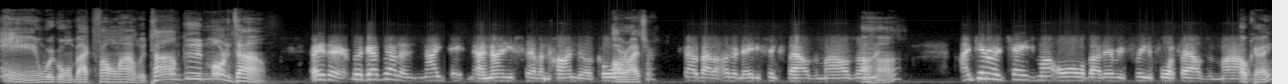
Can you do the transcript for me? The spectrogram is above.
And we're going back to phone lines with Tom. Good morning, Tom. Hey there. Look, I've got a, ni- 97 Honda Accord. All right, sir. It's got about 186,000 miles on it. Uh huh. I generally change my oil about every three to 4,000 miles. Okay.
